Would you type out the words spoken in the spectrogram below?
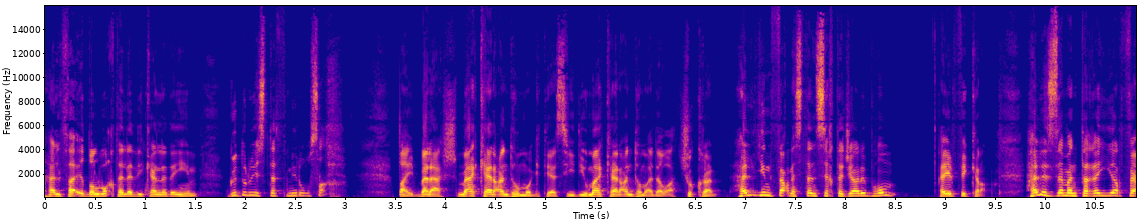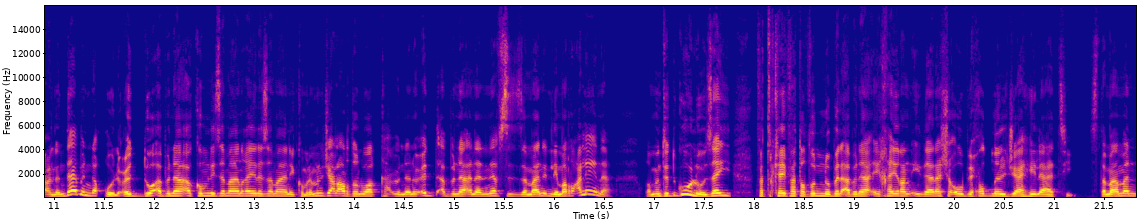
هل فائض الوقت الذي كان لديهم؟ قدروا يستثمروا صح. طيب بلاش. ما كان عندهم وقت يا سيدي وما كان عندهم أدوات. شكرا. هل ينفع نستنسخ تجاربهم؟ هي الفكرة هل الزمن تغير فعلا؟ دائما نقول عدوا أبناءكم لزمان غير زمانكم. لما نجي على أرض الواقع وأن نعد أبنائنا لنفس الزمان اللي مر علينا. طب أنت تقولوا زي فكيف تظن بالأبناء خيرا إذا نشأوا بحضن الجاهلات؟ تماما؟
